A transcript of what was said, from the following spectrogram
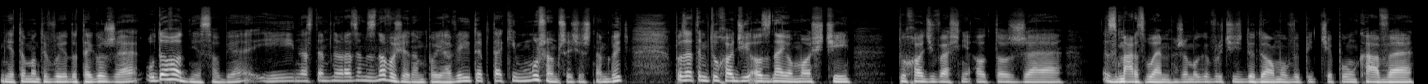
mnie to motywuje do tego, że udowodnię sobie i następnym razem znowu się tam pojawię i te ptaki muszą przecież tam być. Poza tym tu chodzi o znajomości, tu chodzi właśnie o to, że zmarzłem, że mogę wrócić do domu, wypić ciepłą kawę,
